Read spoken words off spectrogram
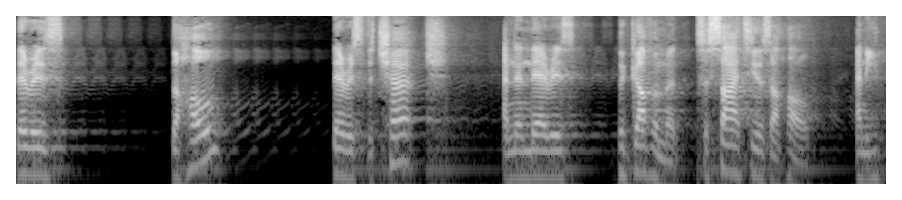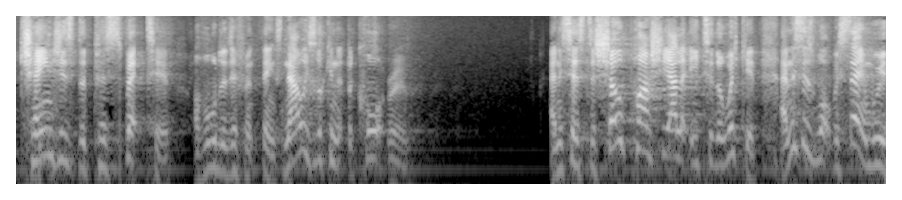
There is the home, there is the church, and then there is the government, society as a whole. And he changes the perspective of all the different things. Now he's looking at the courtroom. And he says to show partiality to the wicked. And this is what we're saying. We,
